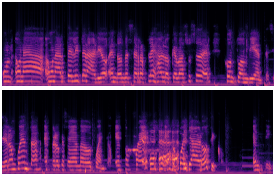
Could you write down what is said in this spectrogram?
un, arte literario en donde se refleja lo que va a suceder con tu ambiente. ¿Se dieron cuenta? Espero que se hayan dado cuenta. Esto fue, esto fue ya erótico en sí.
